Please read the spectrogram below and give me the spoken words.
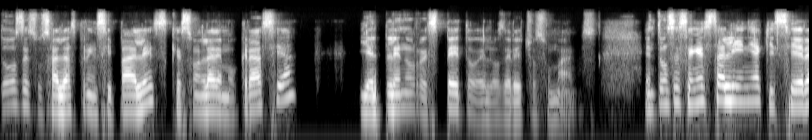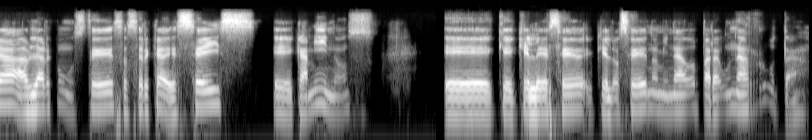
dos de sus alas principales, que son la democracia y el pleno respeto de los derechos humanos. Entonces, en esta línea quisiera hablar con ustedes acerca de seis eh, caminos eh, que, que, les que los he denominado para una ruta,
